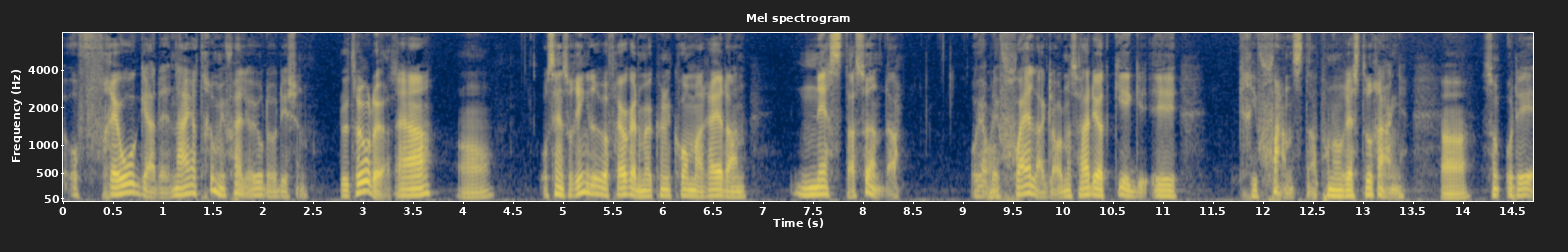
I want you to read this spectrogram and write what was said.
och frågade. Nej, jag tror mig själv jag gjorde audition. Du tror det? Alltså? Ja. Ja. Och sen så ringde du och frågade om jag kunde komma redan nästa söndag. Och jag blev själaglad, men så hade jag ett gig i Kristianstad på någon restaurang. Ja. Som, och det är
